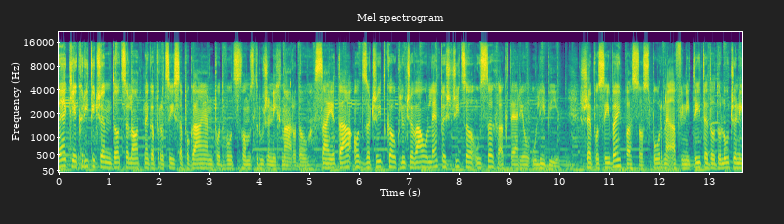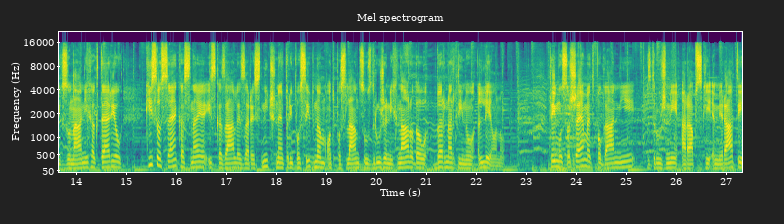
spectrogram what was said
Pek je kritičen do celotnega procesa pogajanj pod vodstvom Združenih narodov, saj je ta od začetka vključeval le peščico vseh akterjev v Libiji. Še posebej pa so sporne afinitete do določenih zunanjih akterjev, ki so se kasneje izkazale za resnične pri posebnem odposlancu Združenih narodov Bernardinu Leonu. Temu so še med pogajanji Združeni arabski emirati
